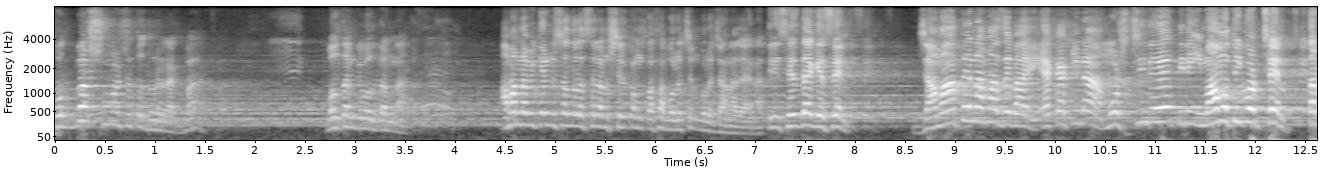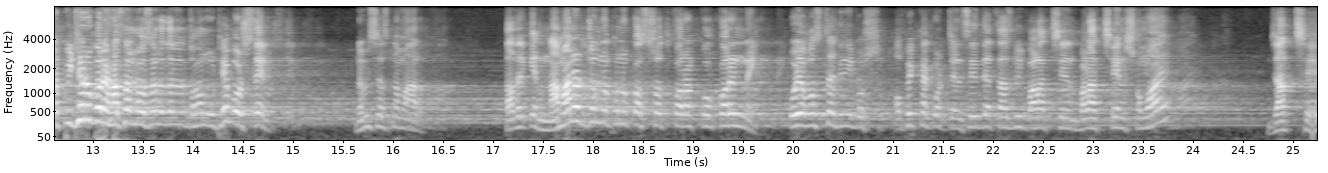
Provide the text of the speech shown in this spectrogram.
খোদবার সময়টা তো ধরে রাখবা। বলতাম কি বলতাম না? আমার নবী করিম সাল্লাল্লাহু সাল্লাম সেরকম কথা বলেছেন বলে জানা যায় না। তিনি সেজদা গেছেন। জামাতে নামাজে ভাই, একা কিনা মসজিদে তিনি ইমামতি করছেন। তার পিঠের উপরে হাসান হোসেন যখন উঠে বসছেন, নবী সাল্লাম আর তাদেরকে নামানোর জন্য কোনো কসরত করা করেন নাই। ওই অবস্থায় তিনি অপেক্ষা করছেন সেজদা তাসবি বাড়াচ্ছেন বাড়াচ্ছেন, সময় যাচ্ছে।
